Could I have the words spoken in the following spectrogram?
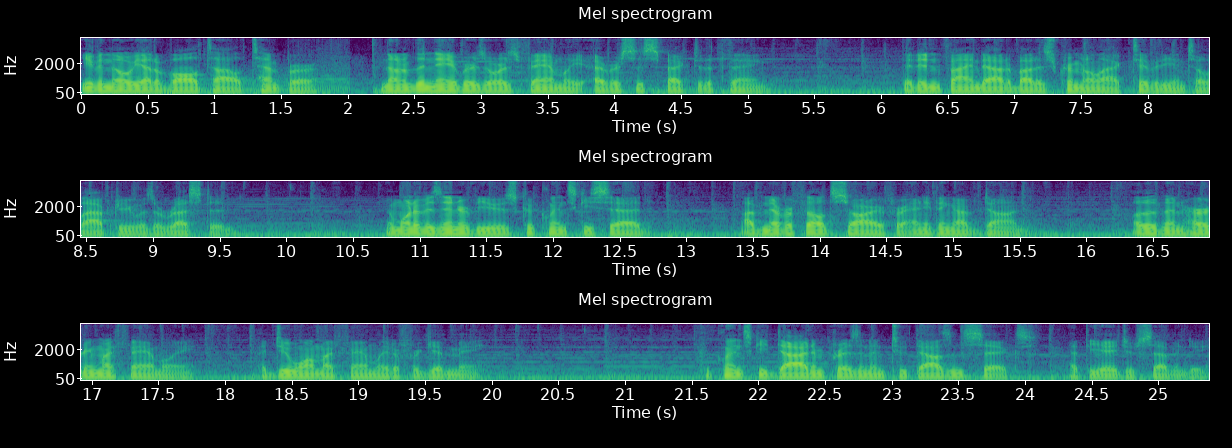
Even though he had a volatile temper, none of the neighbors or his family ever suspected a thing. They didn't find out about his criminal activity until after he was arrested. In one of his interviews, Kuklinski said, I've never felt sorry for anything I've done. Other than hurting my family, I do want my family to forgive me. Kuklinski died in prison in 2006 at the age of 70.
